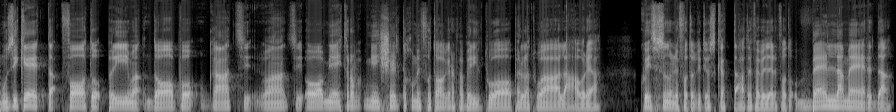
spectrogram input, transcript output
Musichetta, foto, prima, dopo, cazzi, cazzi. O mi hai, trov- mi hai scelto come fotografa per, tuo- per la tua laurea. Queste sono le foto che ti ho scattato e fai vedere foto. Bella merda.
